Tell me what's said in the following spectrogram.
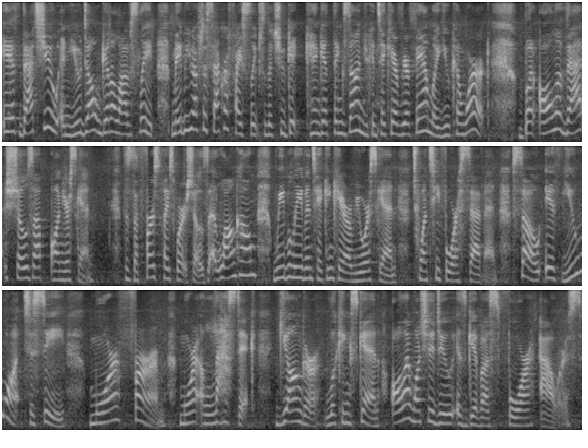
If that's you and you don't get a lot of sleep, maybe you have to sacrifice sleep so that you get can get things done. You can take care of your family. You can work. But all of that shows up on your skin. This is the first place where it shows. At Lancome, we believe in taking care of your skin 24-7. So if you want to see more firm, more elastic, younger looking skin, all I want you to do is give us four hours.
